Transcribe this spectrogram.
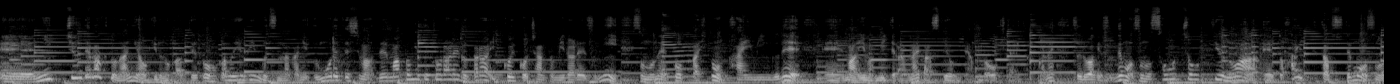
えー、日中で巻くと何が起きるのかっていうと、他の郵便物の中に埋もれてしまう。で、まとめて取られるから、一個一個ちゃんと見られずに、そのね、取った人のタイミングで、えー、まあ今見てられないから捨てようみたいなことが起きたりとかね、するわけです。でも、その早朝っていうのは、えっ、ー、と、入ってたとしても、その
